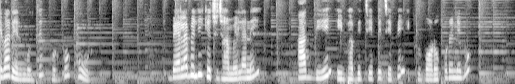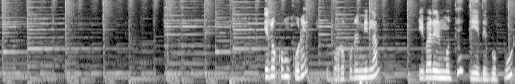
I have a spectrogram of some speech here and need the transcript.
এবার এর মধ্যে ভরবো পুর বেলাবেলি কিছু ঝামেলা নেই, হাত দিয়ে এইভাবে চেপে চেপে একটু বড় করে নেব। এরকম করে বড় করে নিলাম। এবার এর মধ্যে দিয়ে দেব পুর।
